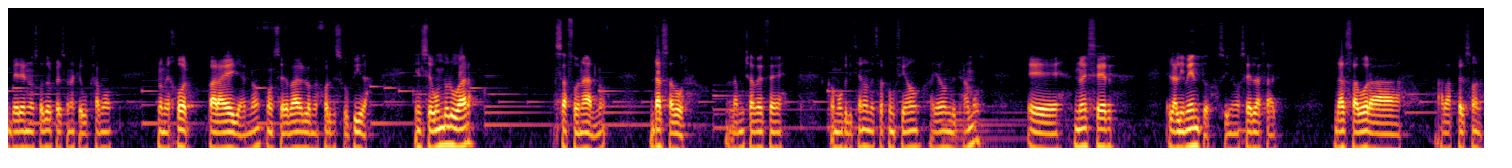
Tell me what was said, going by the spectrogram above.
ver en nosotros personas que buscamos lo mejor para ellas, ¿no? conservar lo mejor de sus vidas. En segundo lugar, sazonar, ¿no? dar sabor. muchas veces como cristianos nuestra función allá donde estamos eh, no es ser el alimento, sino ser la sal, dar sabor a, a las personas.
